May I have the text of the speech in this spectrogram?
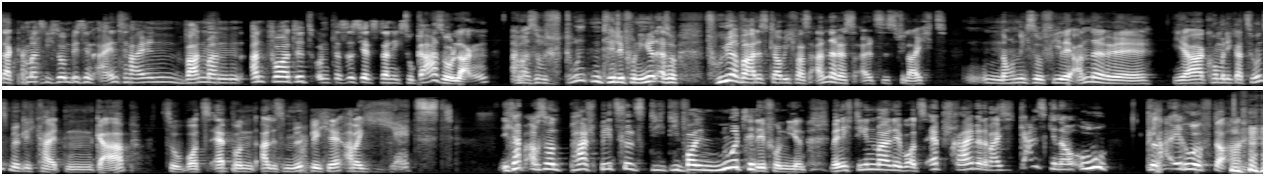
da kann man sich so ein bisschen einteilen, wann man antwortet und das ist jetzt dann nicht so gar so lang. Aber so Stunden telefonieren, also früher war das, glaube ich, was anderes, als es vielleicht noch nicht so viele andere, ja, Kommunikationsmöglichkeiten gab, so WhatsApp und alles Mögliche. Aber jetzt, ich habe auch so ein paar Spätzels, die, die wollen nur telefonieren. Wenn ich denen mal eine WhatsApp schreibe, dann weiß ich ganz genau, uh, gleich ruft er an.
